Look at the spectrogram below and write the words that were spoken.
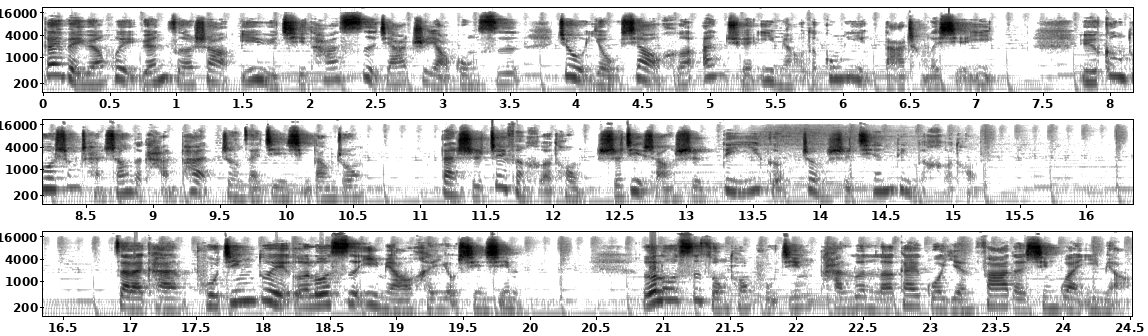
该委员会原则上已与其他四家制药公司就有效和安全疫苗的供应达成了协议，与更多生产商的谈判正在进行当中。但是这份合同实际上是第一个正式签订的合同。再来看，普京对俄罗斯疫苗很有信心。俄罗斯总统普京谈论了该国研发的新冠疫苗，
